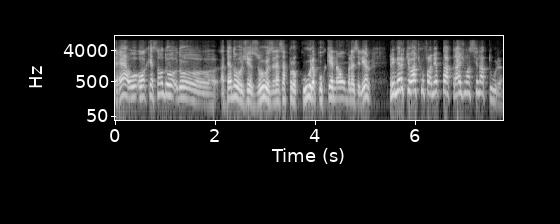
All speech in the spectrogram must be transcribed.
É, a questão do, do, até do Jesus, dessa procura, por que não o brasileiro? Primeiro que eu acho que o Flamengo está atrás de uma assinatura,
